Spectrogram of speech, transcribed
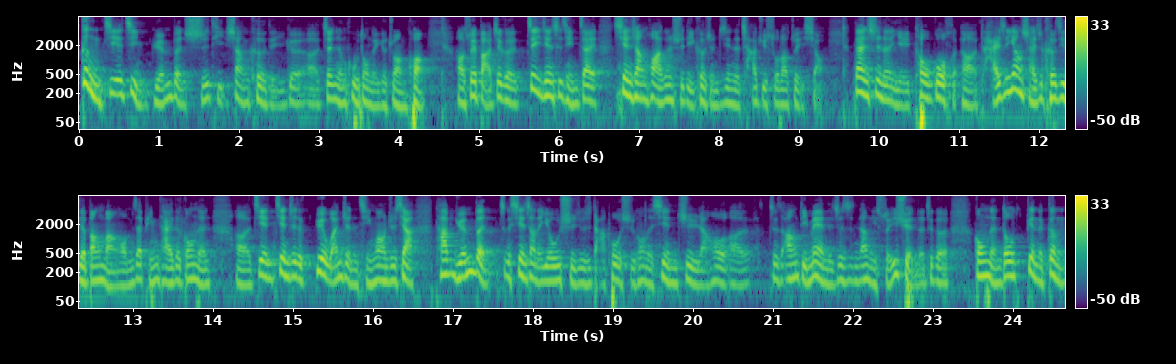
更接近原本实体上课的一个呃真人互动的一个状况，好，所以把这个这件事情在线上化跟实体课程之间的差距缩到最小。但是呢，也透过呃还是样式还是科技的帮忙，我们在平台的功能呃建建制的越完整的情况之下，它原本这个线上的优势就是打破时空的限制，然后呃就是 on demand 就是让你随选的这个功能都变得更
